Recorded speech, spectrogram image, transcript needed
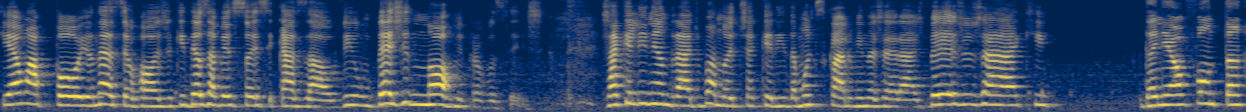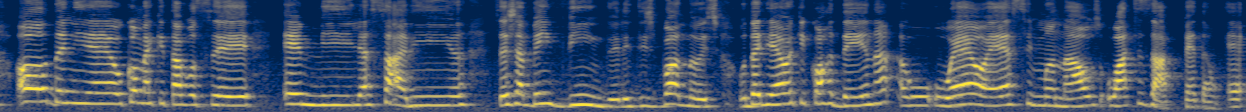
que é um apoio, né, seu Roger? Que Deus abençoe esse casal, viu? Um beijo enorme para vocês. Jaqueline Andrade, boa noite, tia querida. Montes Claro, Minas Gerais. Beijo, Jaque. Daniel Fontan. Ô, oh, Daniel, como é que tá você? Emília, Sarinha, seja bem-vindo. Ele diz boa noite. O Daniel é que coordena o, o EOS Manaus, o WhatsApp, perdão, é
